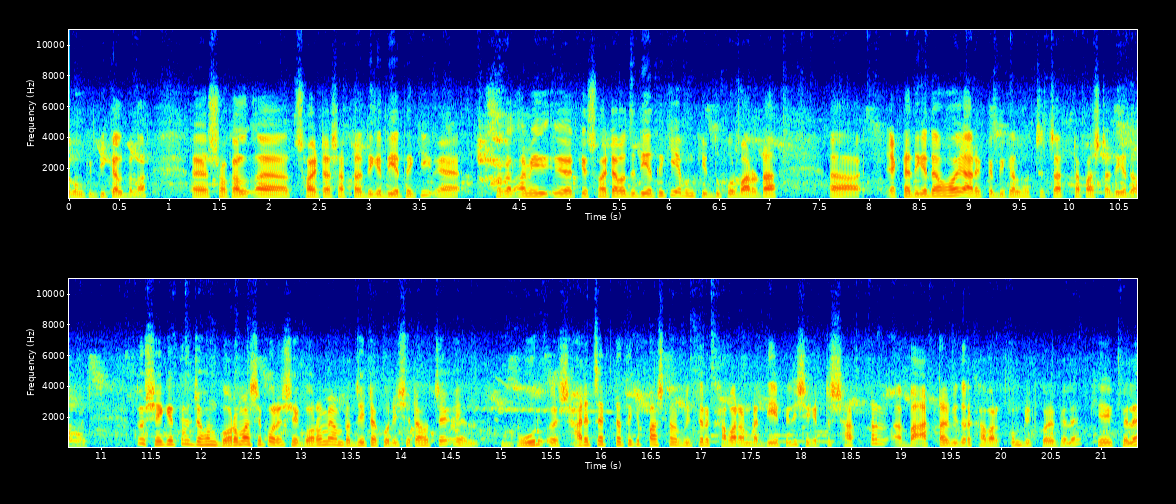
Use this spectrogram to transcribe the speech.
এবং কি বিকালবেলা। সকাল ছয়টা, সাতটার দিকে দিয়ে থাকি সকাল আমি আর কি ছয়টা বাজে দিয়ে থাকি এবং কি দুপুর বারোটা একটা দিকে দেওয়া হয় আর একটা বিকাল হচ্ছে চারটা পাঁচটা দিকে দেওয়া হয়। তো সেক্ষেত্রে যখন গরম আসে পরে, সেই গরমে আমরা যেটা করি, সেটা হচ্ছে ভোর সাড়ে চারটা থেকে পাঁচটার ভিতরে খাবার আমরা দিয়ে ফেলি। সেক্ষেত্রে সাতটার বা আটটার ভিতরে খাবার কমপ্লিট করে ফেলে, খেয়ে ফেলে।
